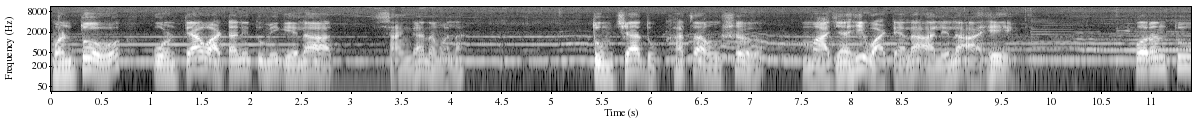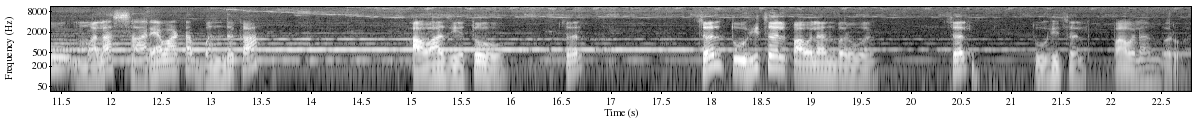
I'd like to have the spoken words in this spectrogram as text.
म्हणतो कोणत्या वाटाने तुम्ही गेलात सांगा ना मला. तुमच्या दुःखाचा अंश माझ्याही वाट्याला आलेला आहे. परंतु मला साऱ्या वाटा बंद का? आवाज येतो. चल. चल तूही चल पावलांबरोबर. चल तूही चल पावलांबरोबर.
